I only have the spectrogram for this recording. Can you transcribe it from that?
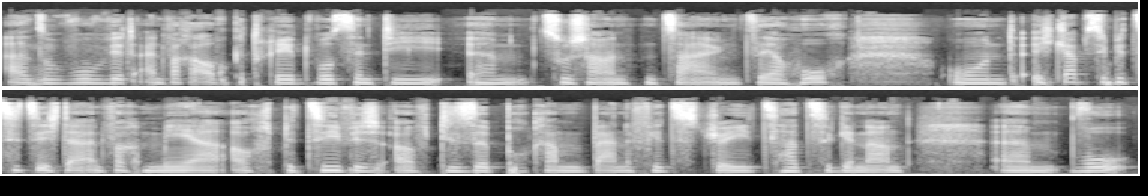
Also wo wird einfach aufgedreht, wo sind die ähm, Zuschauendenzahlen sehr hoch? Und ich glaube, sie bezieht sich da einfach mehr auch spezifisch auf diese Programme Benefit Streets, hat sie genannt, ähm, wo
